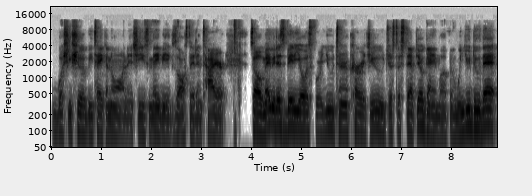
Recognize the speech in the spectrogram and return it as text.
what she should be taking on and she's maybe exhausted and tired so maybe this video is for you to encourage you just to step your game up and when you do that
